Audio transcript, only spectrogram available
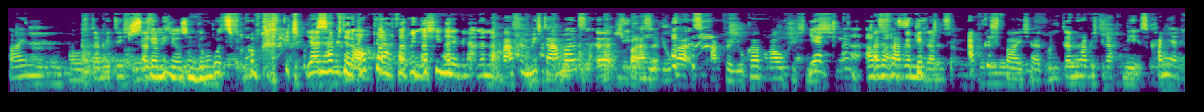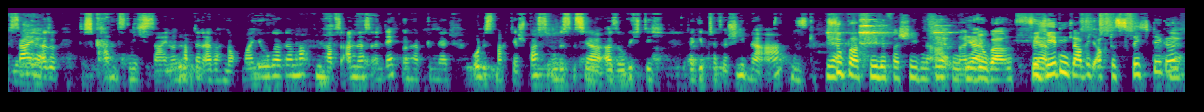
Ein, aus, damit ich, Das also, kenne ich aus dem Geburtsvorbereitung. ja, das habe ich dann auch gedacht, wo bin ich hin hier gelandet? Und dann war für mich damals, äh, nee, also Yoga ist kacke, Yoga brauche ich Ja, nicht. klar, aber also es war es bei mir gibt- dann abgespeichert. Und dann habe ich gedacht, nee, es kann ja nicht sein. Also das kann es nicht sein. Und habe dann einfach nochmal Yoga gemacht und habe es anders entdeckt und habe gemerkt, oh, das macht ja Spaß. Und das ist ja also richtig, da gibt es ja verschiedene Arten. Ja. super viele verschiedene Arten an Ja. Yoga und für Ja. jeden glaube ich auch das Richtige.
